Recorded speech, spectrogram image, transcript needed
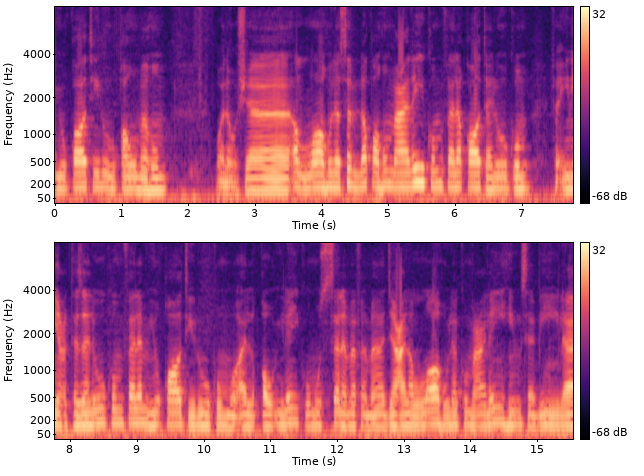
يقاتلوا قومهم ولو شاء الله لسلطهم عليكم فلقاتلوكم فإن اعتزلوكم فلم يقاتلوكم وألقوا إليكم السلم فما جعل الله لكم عليهم سبيلا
